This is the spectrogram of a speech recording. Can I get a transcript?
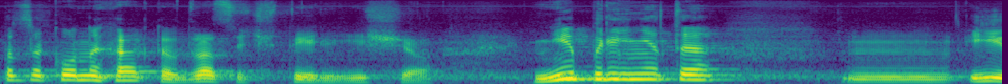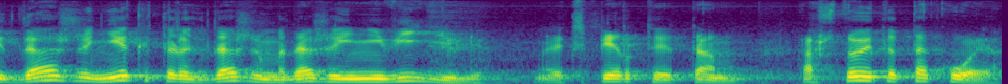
подзаконных актов, 24 еще не принято. И даже некоторых даже мы даже и не видели. Эксперты там, а что это такое?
